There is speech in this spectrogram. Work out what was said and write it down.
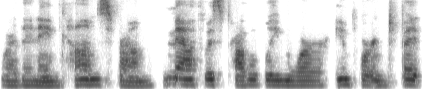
where the name comes from, math was probably more important. But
